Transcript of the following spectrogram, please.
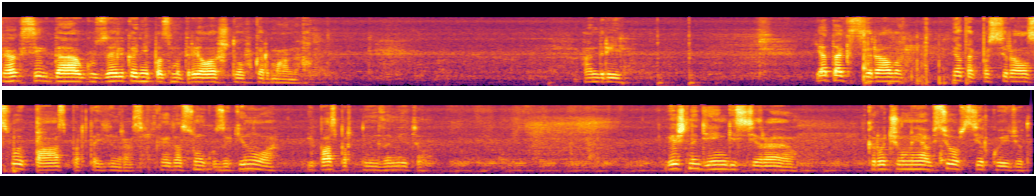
Как всегда, Гузелька не посмотрела, что в карманах. Андрей, я так стирала. Я так постирала свой паспорт один раз, когда сумку закинула и паспорт не заметила. Вечно деньги стираю. Короче, у меня все в стирку идет.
